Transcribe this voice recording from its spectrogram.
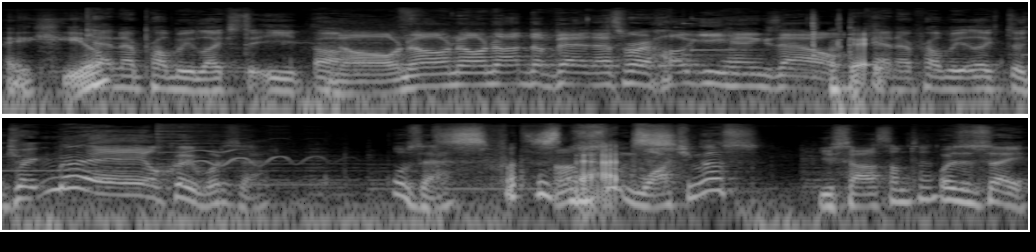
Hey, here. Catnap probably likes to eat. Uh, No, no, no, not in the vent. That's where Huggy hangs out. Okay. Catnap probably likes to drink milk. Wait, what is that? What was that? What is Huh? that? Someone watching us? You saw something? What does it say?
